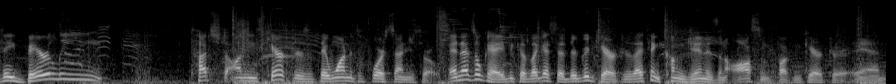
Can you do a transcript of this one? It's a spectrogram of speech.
they barely touched on these characters that they wanted to force down your throat. And that's okay because like I said, they're good characters. I think Kung Jin is an awesome fucking character and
